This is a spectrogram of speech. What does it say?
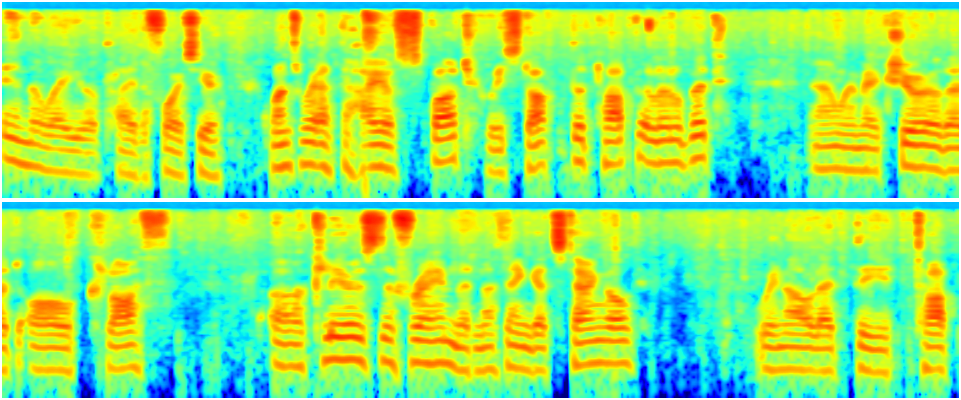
in the way you apply the force here. Once we're at the highest spot, we stop the top a little bit and we make sure that all cloth uh, clears the frame, that nothing gets tangled. We now let the top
